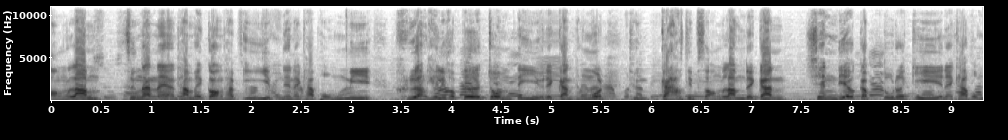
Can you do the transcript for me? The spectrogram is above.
2 ลำ ซึ่งนั่นเนี่ยทำให้กองทัพอียิปต์เนี่ยนะครับผมมีเครื่องเฮลิคอปเตอร์โจมตีอยู่ด้วยกันทั้งหมดถึง 92 ลำด้วยกัน เช่นเดียวกับตุรกีนะครับผม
